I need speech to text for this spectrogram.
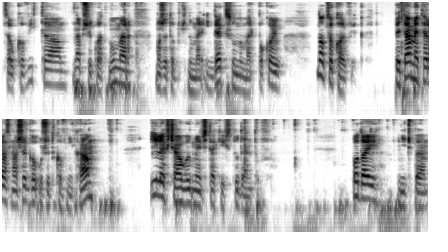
całkowita, na przykład numer, może to być numer indeksu, numer pokoju, no cokolwiek. Pytamy teraz naszego użytkownika, ile chciałby mieć takich studentów. Podaj liczbę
